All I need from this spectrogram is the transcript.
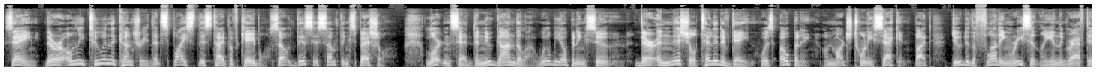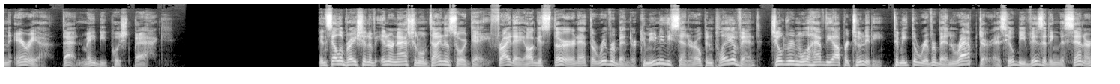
saying there are only two in the country that splice this type of cable, so this is something special. Lorton said the new gondola will be opening soon. Their initial tentative date was opening on March 22nd, but due to the flooding recently in the Grafton area, that may be pushed back. In celebration of International Dinosaur Day, Friday, August 3rd, at the Riverbender Community Center Open Play event, children will have the opportunity to meet the Riverbend Raptor as he'll be visiting the center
